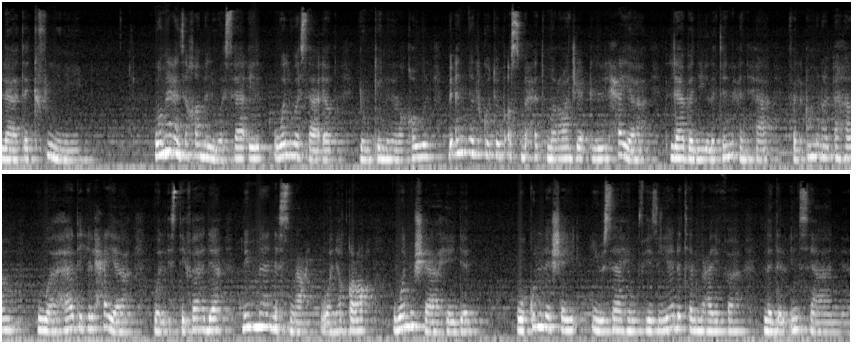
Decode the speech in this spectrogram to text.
لا تكفيني. ومع زخم الوسائل والوسائط يمكننا القول بأن الكتب أصبحت مراجع للحياة لا بديلة عنها. فالأمر الأهم هو هذه الحياة والاستفادة مما نسمع ونقرأ ونشاهد. وكل شيء يساهم في زيادة المعرفة لدى الإنسان.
